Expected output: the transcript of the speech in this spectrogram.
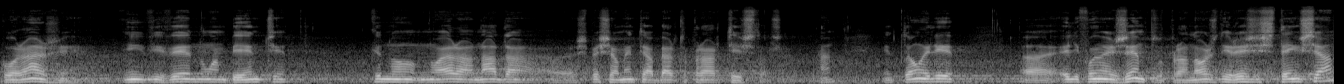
coragem em viver num ambiente que não, não era nada uh, especialmente aberto para artistas. Né? Então ele, ele foi um exemplo para nós de resistência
